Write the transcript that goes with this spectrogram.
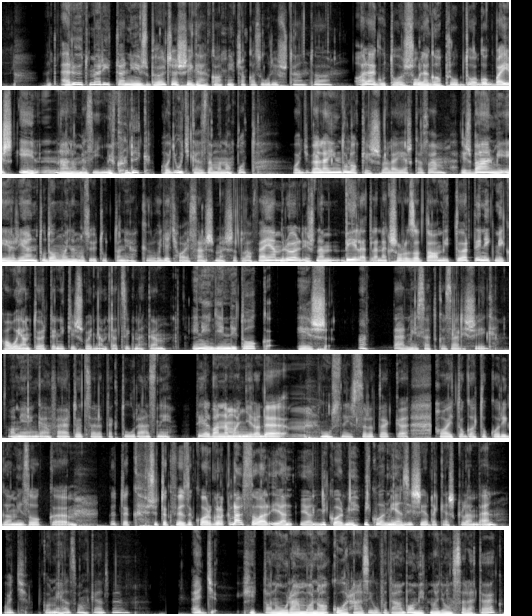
Hát erőt meríteni és bölcsességet kapni csak az Úristentől. A legutolsó, legapróbb dolgokba is én nálam ez így működik, hogy úgy kezdem a napot, hogy vele indulok, és vele érkezem, és bármi érjen, tudom, hogy nem az ő tudta nélkül, hogy egy hajszás esett le a fejemről, és nem véletlenek sorozata, ami történik, még ha olyan történik is, hogy nem tetszik nekem. Én így indítok, és a természetközeliség, ami engem feltölt, szeretek túrázni. Tél van nem annyira, de úszni is szeretek, hajtogatok, origamizok, kötök, sütök, főzök, horgolok, na szóval ilyen, ilyen mikor mi, mikor mi, ez is érdekes különben, hogy mikor mihez van kedvem. Egy hittanórám van a kórházi óvodában, amit nagyon szeretek.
